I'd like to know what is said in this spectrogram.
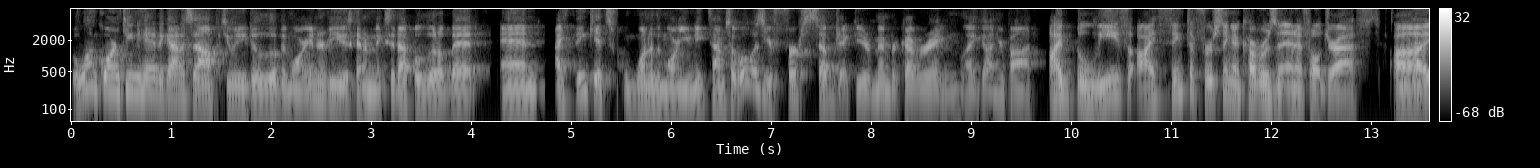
But one quarantine hit, it got us the opportunity to do a little bit more interviews, kind of mix it up a little bit. And I think it's one of the more unique times. So, what was your first subject you remember covering, like on your pod? I believe I think the first thing I covered was the NFL draft. Uh,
